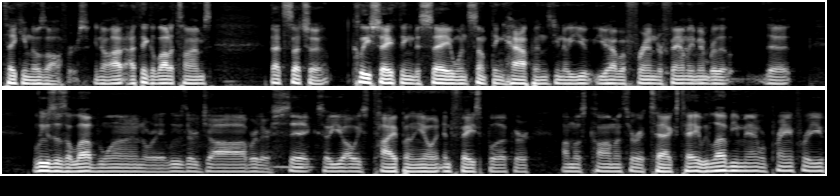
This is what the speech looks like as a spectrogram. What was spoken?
taking those offers you know I, I think a lot of times that's such a cliche thing to say when something happens. You know you you have a friend or family member that that loses a loved one or they lose their job or they're mm-hmm. sick. So you always type on you know in, in facebook or on those comments or a text hey we love you man. We're praying for you.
